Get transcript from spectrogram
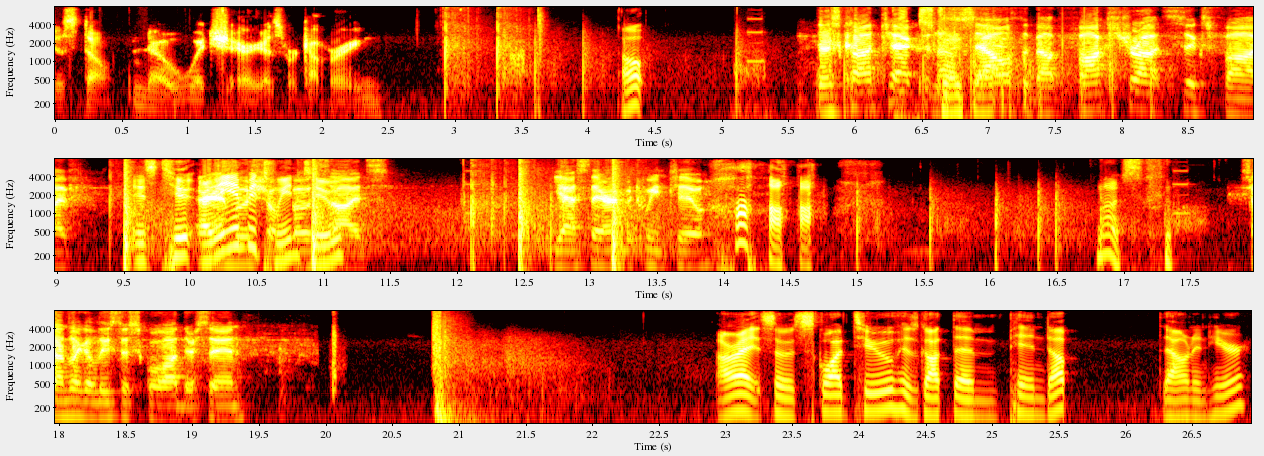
just don't know which areas we're covering. Oh, There's contact to the Straight south about Foxtrot 6-5. is two? They're they in between two? Sides. Yes, they are in between two. Ha ha ha. Nice. Sounds like at least a squad. They're saying. All right, so squad two has got them pinned up down in here.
